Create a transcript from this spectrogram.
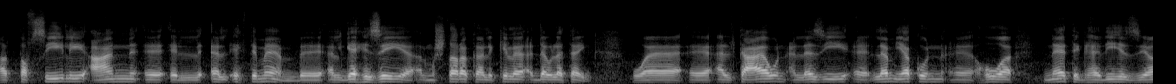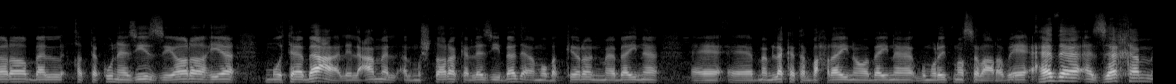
والتفصيلي عن الاهتمام بالجاهزية المشتركة لكلا الدولتين. والتعاون الذي لم يكن هو ناتج هذه الزيارة بل قد تكون هذه الزيارة هي متابعة للعمل المشترك الذي بدأ مبكرا ما بين مملكة البحرين وبين جمهورية مصر العربية. هذا الزخم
